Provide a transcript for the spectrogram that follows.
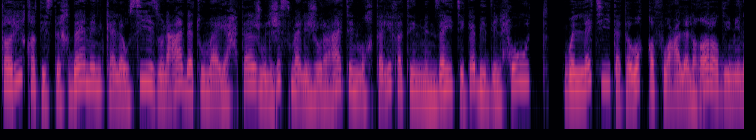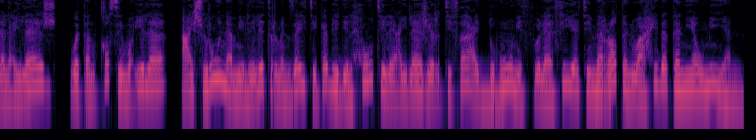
طريقة استخدام كالوسيز عادة ما يحتاج الجسم لجرعات مختلفة من زيت كبد الحوت والتي تتوقف على الغرض من العلاج وتنقسم إلى 20 مليلتر من زيت كبد الحوت لعلاج ارتفاع الدهون الثلاثية مرة واحدة يومياً.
